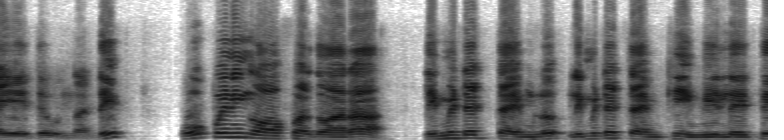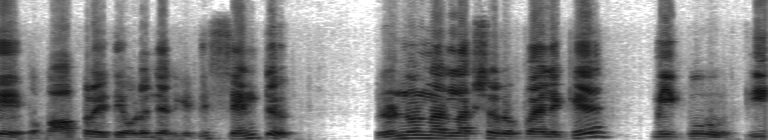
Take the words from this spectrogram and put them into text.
అయి అయితే ఉందండి. ఓపెనింగ్ ఆఫర్ ద్వారా లిమిటెడ్ టైంలో లిమిటెడ్ టైం కి వీళ్ళైతే ఒక ఆఫర్ అయితే ఇవ్వడం జరిగింది. సెంట్ రెండున్నర లక్షల రూపాయలకే మీకు ఈ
